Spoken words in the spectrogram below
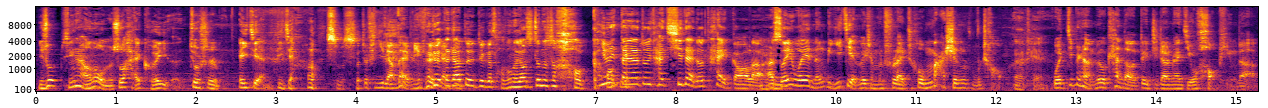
你说平常的我们说还可以的，就是 A 减 B 加了，是不是？就是一两百名的因为大家对这个草东的要求真的是好高，因为大家对他期待都太高了，啊，所以我也能理解为什么出来之后骂声如潮。OK，我基本上没有看到对这张专辑有好评的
